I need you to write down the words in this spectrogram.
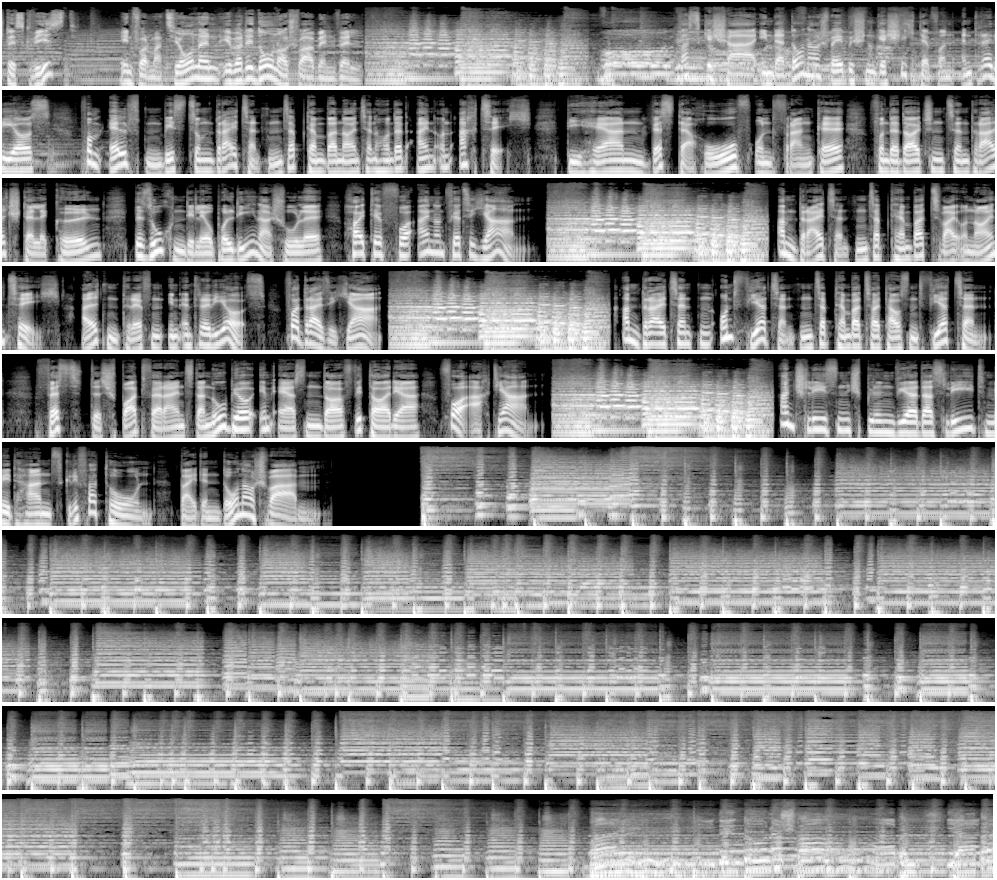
Hast du? Informationen über die Donauschwabenwelle. Was geschah in der donauschwäbischen Geschichte von Entre Rios vom 11. bis zum 13. September 1981? Die Herren Westerhof und Franke von der Deutschen Zentralstelle Köln besuchen die Leopoldina-Schule heute vor 41 Jahren. Am 13. September 92, Altentreffen in Entre Rios, vor 30 Jahren. Am 13. und 14. September 2014, Fest des Sportvereins Danubio im ersten Dorf Vitoria vor acht Jahren. Anschließend spielen wir das Lied mit Hans Grifferton bei den Donauschwaben. yeah.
